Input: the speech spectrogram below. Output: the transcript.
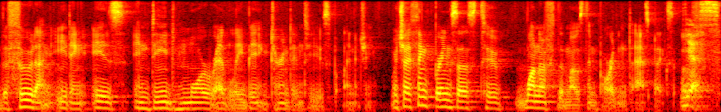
the food I'm eating is indeed more readily being turned into usable energy. Which I think brings us to one of the most important aspects of yes.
